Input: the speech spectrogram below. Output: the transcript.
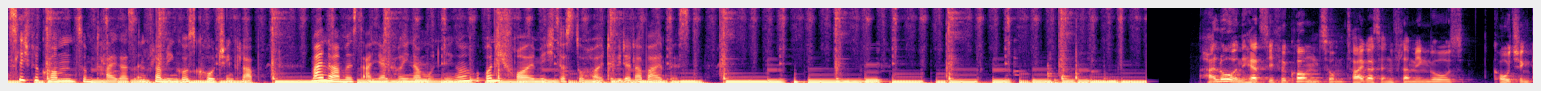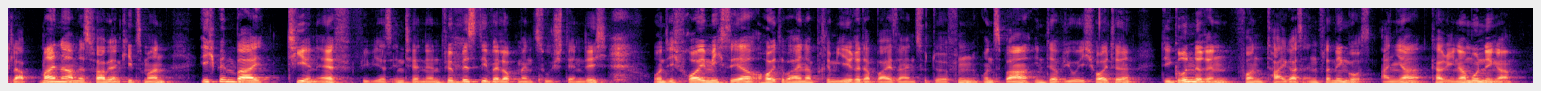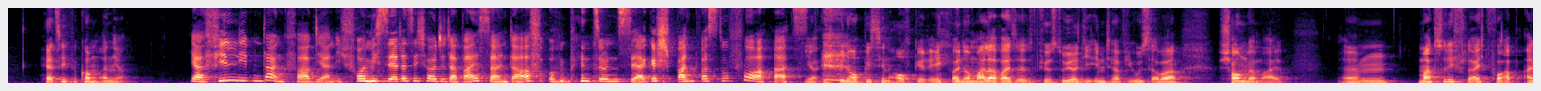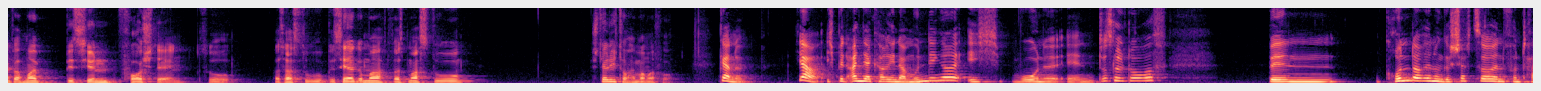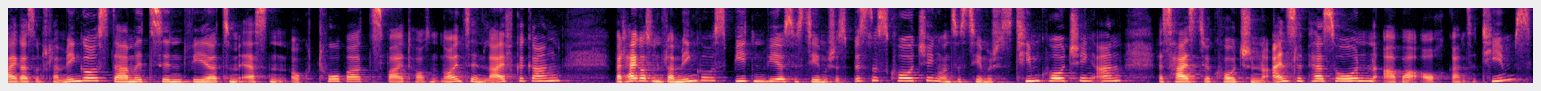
Herzlich willkommen zum Tigers and Flamingos Coaching Club. Mein Name ist Anja Karina Mundinger und ich freue mich, dass du heute wieder dabei bist. Hallo und herzlich willkommen zum Tigers and Flamingos Coaching Club. Mein Name ist Fabian Kietzmann. Ich bin bei TNF, wie wir es intern nennen, für Biz Development zuständig und ich freue mich sehr, heute bei einer Premiere dabei sein zu dürfen. Und zwar interviewe ich heute die Gründerin von Tigers and Flamingos, Anja Karina Mundinger. Herzlich willkommen, Anja. Ja, vielen lieben Dank, Fabian. Ich freue mich sehr, dass ich heute dabei sein darf und bin so sehr gespannt, was du vorhast. Ja, ich bin auch ein bisschen aufgeregt, weil normalerweise führst du ja die Interviews, aber schauen wir mal. Ähm, magst du dich vielleicht vorab einfach mal ein bisschen vorstellen? So, was hast du bisher gemacht? Was machst du? Stell dich doch einfach mal vor. Gerne. Ja, ich bin Anja Karina Mundinger. Ich wohne in Düsseldorf, bin Gründerin und Geschäftsführerin von Tigers und Flamingos. Damit sind wir zum 1. Oktober 2019 live gegangen. Bei Tigers und Flamingos bieten wir systemisches Business Coaching und systemisches Team Coaching an. Das heißt, wir coachen Einzelpersonen, aber auch ganze Teams.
